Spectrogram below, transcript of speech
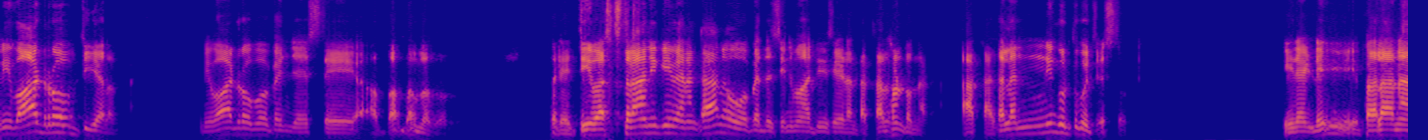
మీ వార్డ్రోబ్ తీయాలను మీ వార్డ్రోబ్ ఓపెన్ చేస్తే అబ్బాబ్బాబ్బా ప్రతి వస్త్రానికి వెనకాల ఓ పెద్ద సినిమా తీసేయడంత కథ ఉంటుంది అక్కడ ఆ కథలన్నీ గుర్తుకొచ్చేస్తుంటాయి. ఇదండి ఫలానా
